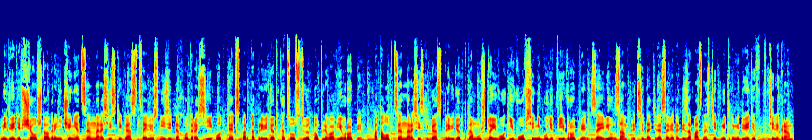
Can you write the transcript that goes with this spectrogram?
Медведев счел, что ограничение цен на российский газ с целью снизить доходы России от экспорта приведет к отсутствию топлива в Европе. Потолок цен на российский газ приведет к тому, что его и вовсе не будет в Европе, заявил зампредседателя Совета Безопасности Дмитрий Медведев в Телеграм.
